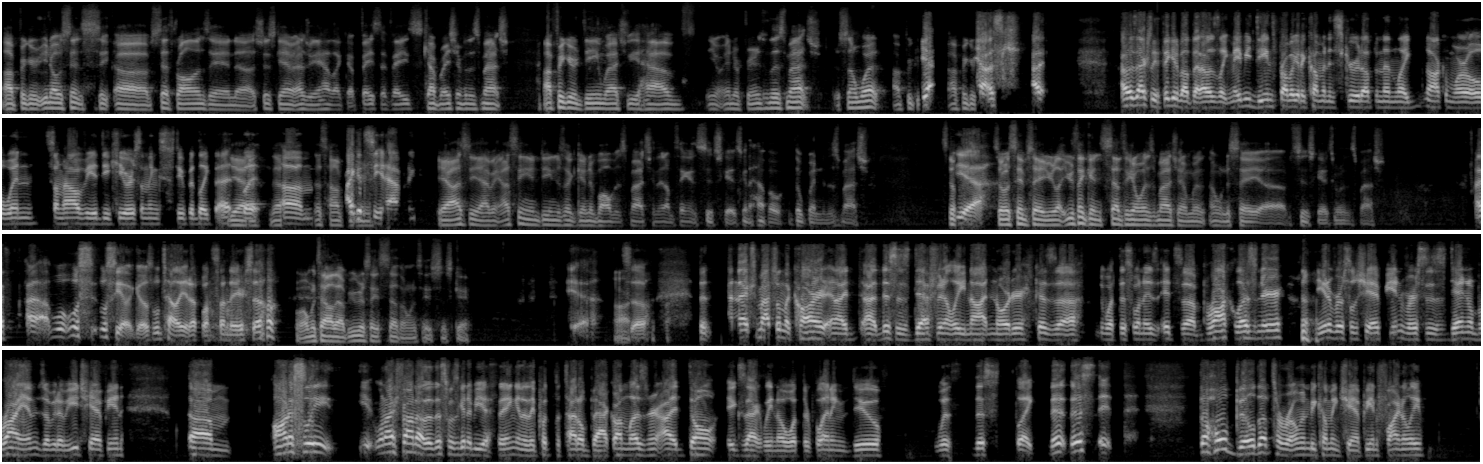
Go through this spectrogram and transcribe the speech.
I figure, you know, since uh, Seth Rollins and uh, Shinsuke actually had like a face to face collaboration for this match, I figured Dean would actually have you know interference in this match somewhat. I figured, Yeah. I figured, Yeah, I was, I, I was actually thinking about that. I was like, maybe Dean's probably gonna come in and screw it up, and then like Nakamura will win somehow via DQ or something stupid like that. yeah, but that- um, that's how I could see it happening. Yeah, I see it happening. I see Dean is like getting involved in this match, and then I'm thinking Shinsuke is going to have a, the win in this match. So, Yeah, so it's him saying you're like you're thinking Seth's going to win this match, and I'm going to I want to say uh, Shinsuke is going to win this match. I uh, we'll we'll see, we'll see how it goes. We'll tally it up on Sunday or so. Well, I'm going to tell that. But you're going to say Seth. I'm to say Shinsuke. Yeah. Right. So the, the next match on the card, and I uh, this is definitely not in order because uh, what this one is, it's uh, Brock Lesnar, the Universal Champion, versus Daniel Bryan, WWE Champion. Um, honestly, when I found out that this was going to be a thing and that they put the title back on Lesnar, I don't exactly know what they're planning to do with this. Like thi- this, it the whole build up to Roman becoming champion finally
